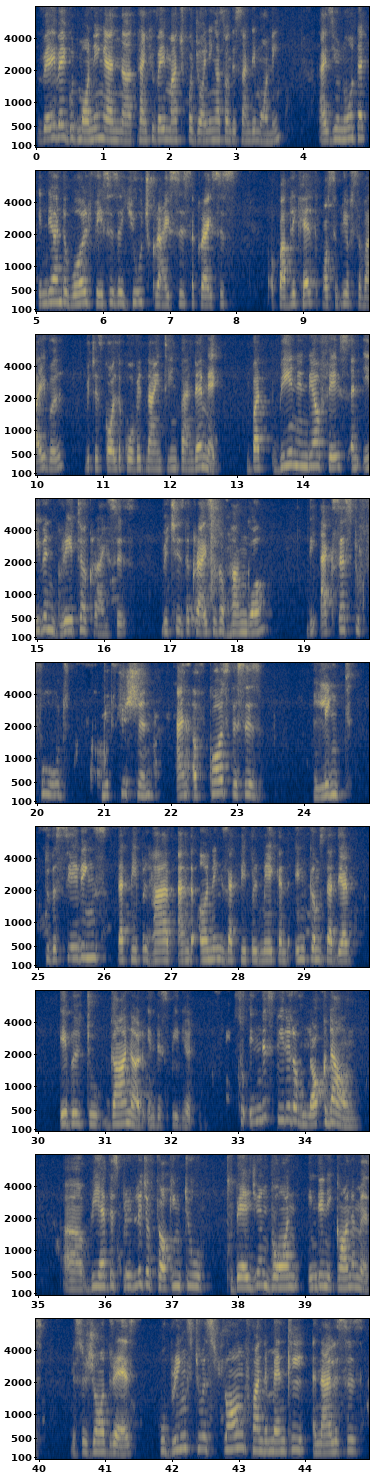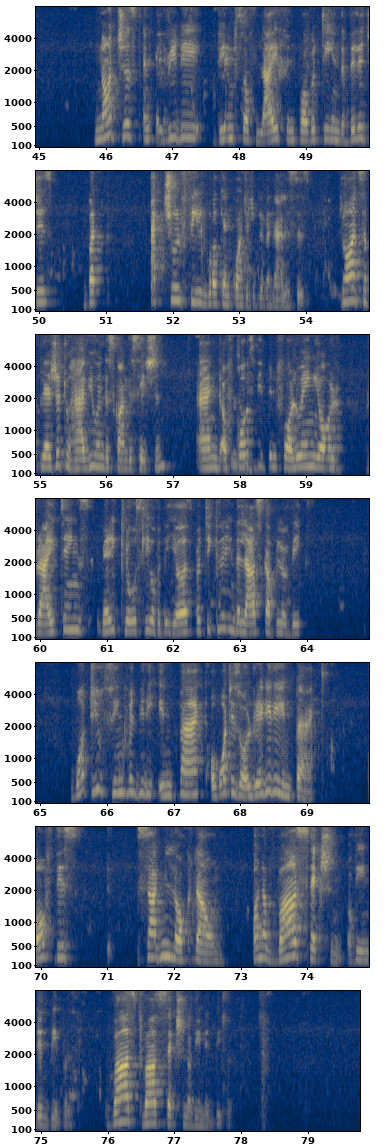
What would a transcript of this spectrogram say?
very, very good morning and uh, thank you very much for joining us on this Sunday morning. As you know that India and the world faces a huge crisis, a crisis of public health, possibly of survival, which is called the COVID-19 pandemic. But we in India face an even greater crisis, which is the crisis of hunger, the access to food, nutrition, and of course, this is linked to the savings that people have and the earnings that people make and the incomes that they are able to garner in this period. So in this period of lockdown, uh, we have this privilege of talking to Belgian-born Indian economist, Mr. Jean Drèze, who brings to a strong fundamental analysis, not just an everyday glimpse of life in poverty in the villages, but actual fieldwork and quantitative analysis. Jean, it's a pleasure to have you in this conversation. And of Pleasure. course, we've been following your writings very closely over the years, particularly in the last couple of weeks. What do you think will be the impact or what is already the impact of this sudden lockdown on a vast section of the Indian people? Vast, vast section of the Indian people.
